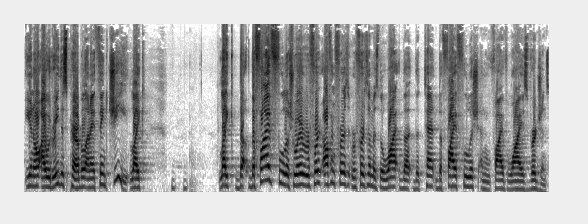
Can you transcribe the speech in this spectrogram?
you know, I would read this parable and I think, gee, like, like the, the five foolish, we refer, often refer, to them as the, the, the, ten, the five foolish and five wise virgins.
